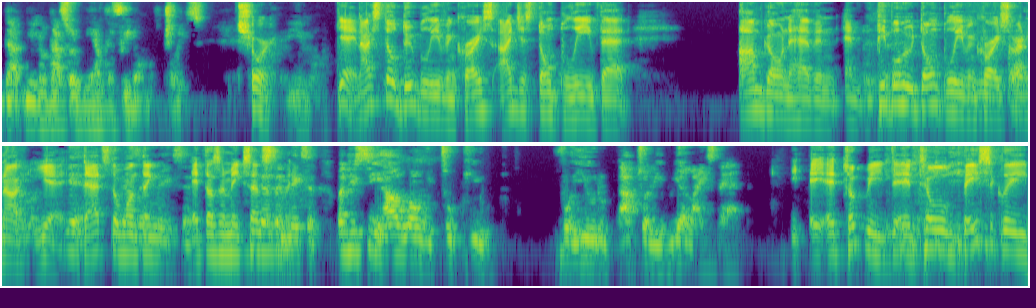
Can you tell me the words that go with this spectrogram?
that, you know, that's why we have the freedom of choice, Sure. you know. Yeah, and I still do believe in Christ. I just don't believe that I'm going to heaven, and people who don't believe in Christ are not. Yeah, Yeah, that's the one thing. It doesn't make sense to doesn't make sense. But you see how long it took you for you to actually realize that. It, it took me until basically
